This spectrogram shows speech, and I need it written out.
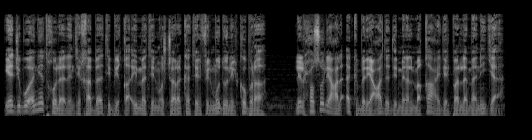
يجب أن يدخل الانتخابات بقائمة مشتركة في المدن الكبرى للحصول على أكبر عدد من المقاعد البرلمانية،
